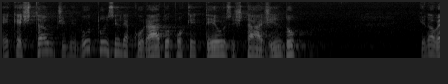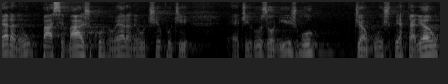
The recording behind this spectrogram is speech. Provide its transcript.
em questão de minutos, ele é curado porque Deus está agindo. E não era nenhum passe mágico, não era nenhum tipo de, é, de ilusionismo de algum espertalhão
